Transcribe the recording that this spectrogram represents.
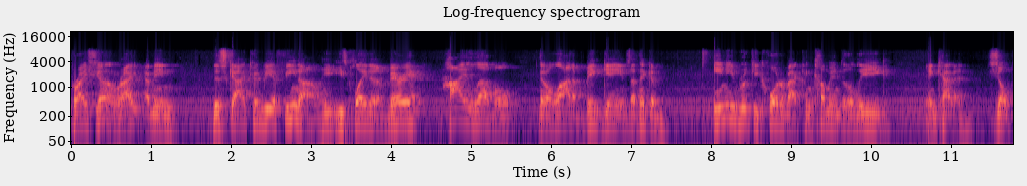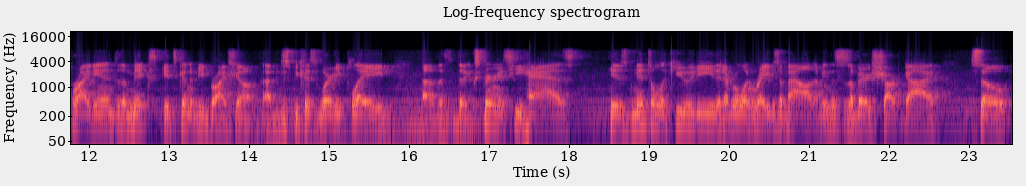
Bryce Young, right? I mean, this guy could be a phenom. He, he's played at a very high level in a lot of big games. I think of any rookie quarterback can come into the league and kind of jump right into the mix, it's going to be Bryce Young, uh, just because where he played, uh, the, the experience he has, his mental acuity that everyone raves about. I mean, this is a very sharp guy. So,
